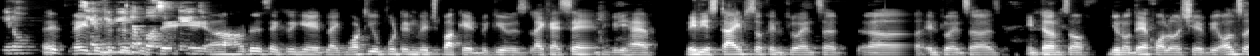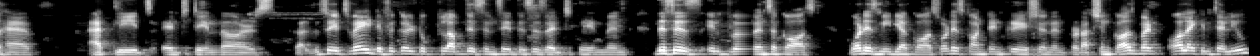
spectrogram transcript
you know, it's very segregate difficult a to percentage. say uh, how to segregate like what you put in which bucket because, like I said, we have various types of influencer uh, influencers in terms of you know their followership. We also have athletes, entertainers. So it's very difficult to club this and say this is entertainment, this is influencer cost, what is media cost, what is content creation and production cost. But all I can tell you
